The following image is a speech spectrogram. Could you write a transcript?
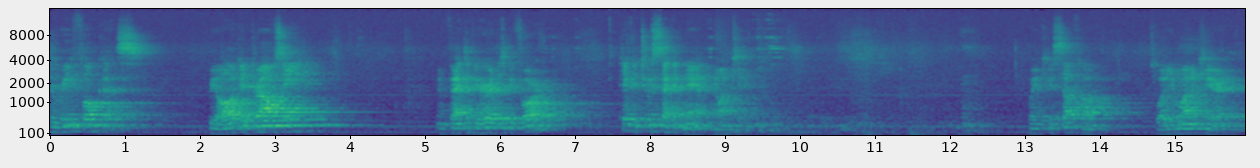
to refocus. We all get drowsy. In fact, have you heard this before? Take a two second nap. No, I'm kidding. Wake yourself up. What do you want to hear?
